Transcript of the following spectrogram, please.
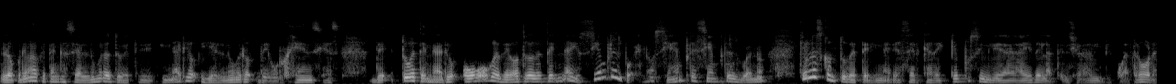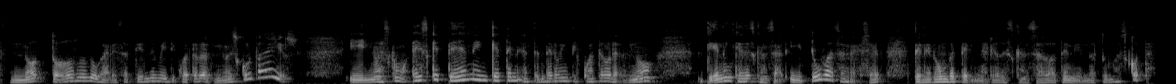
lo primero que tengas sea el número de tu veterinario y el número de urgencias de tu veterinario o de otro veterinario. Siempre es bueno, siempre, siempre es bueno que hables con tu veterinario acerca de qué posibilidad hay de la atención a 24 horas. No todos los lugares atienden 24 horas, no es culpa de ellos. Y no es como, es que tienen que tener, atender 24 horas, no, tienen que descansar. Y tú vas a agradecer tener un veterinario descansado atendiendo a tu mascota.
